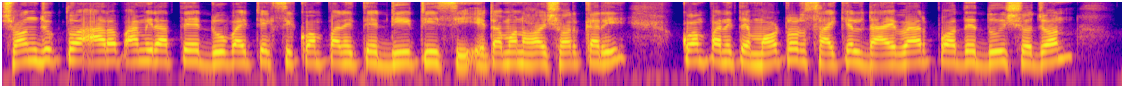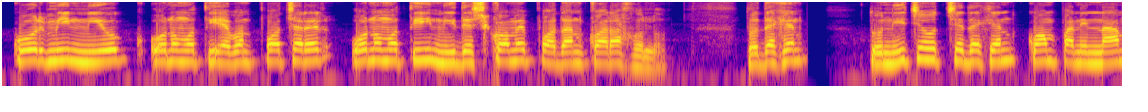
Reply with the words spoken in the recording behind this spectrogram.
সংযুক্ত আরব আমিরাতে, দুবাই ট্যাক্সি কোম্পানিতে ডিটিসি এটা মনে হয় সরকারি কোম্পানিতে মোটর সাইকেল ড্রাইভার পদে দুইশো জন কর্মী নিয়োগ অনুমতি এবং প্রচারের অনুমতি নির্দেশক্রমে প্রদান করা হলো। তো দেখেন তো নিচে হচ্ছে দেখেন কোম্পানির নাম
